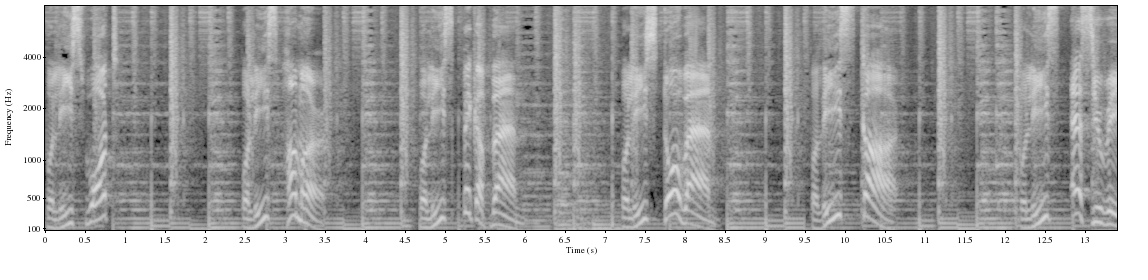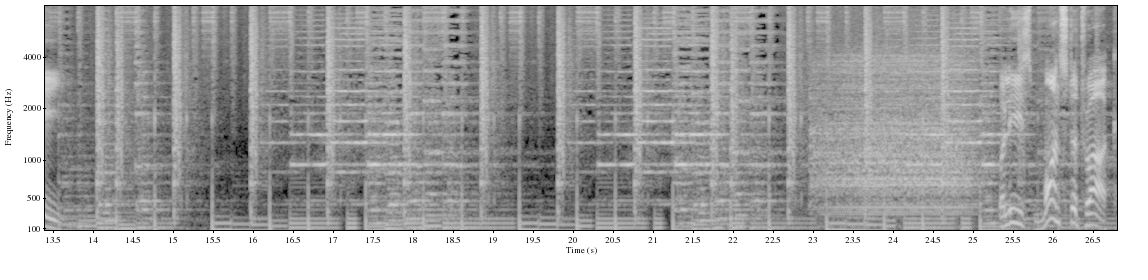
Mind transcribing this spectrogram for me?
Police SWAT, Police Hummer, Police Pickup Van, Police Tow Van, Police Car, Police SUV. Police Monster Truck.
